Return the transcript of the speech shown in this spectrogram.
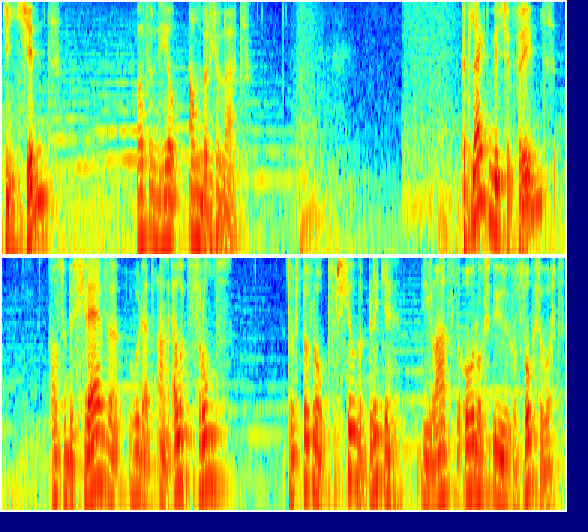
In Gent was er een heel ander geluid. Het lijkt een beetje vreemd als we beschrijven hoe dat aan elk front door toch nog op verschillende plekken die laatste oorlogsuren gevochten wordt,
